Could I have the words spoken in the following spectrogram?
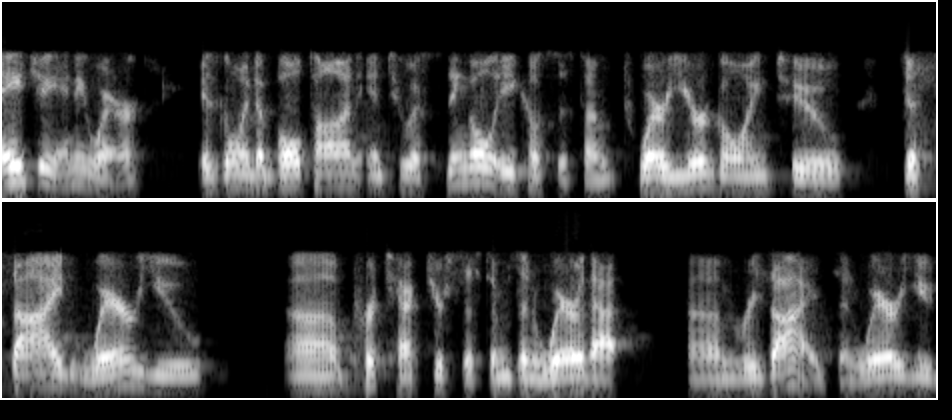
HA Anywhere is going to bolt on into a single ecosystem to where you're going to decide where you uh, protect your systems and where that um, resides and where you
